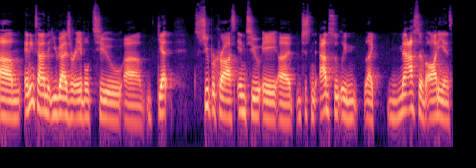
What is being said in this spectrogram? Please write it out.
Um, anytime that you guys are able to um, get Supercross into a uh, just an absolutely like massive audience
